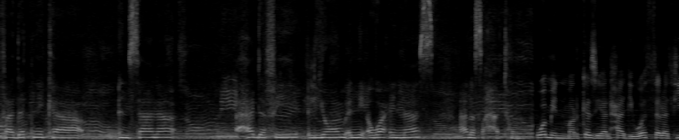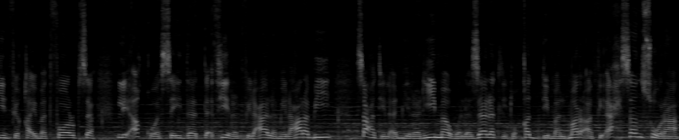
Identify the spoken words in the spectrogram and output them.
فادتني كإنسانة هدفي اليوم أني أوعي الناس على صحتهم. ومن مركزها الحادي والثلاثين في قائمة فوربس لأقوى السيدات تأثيرا في العالم العربي سعت الأميرة ريما ولا زالت لتقدم المرأة في أحسن صورة.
